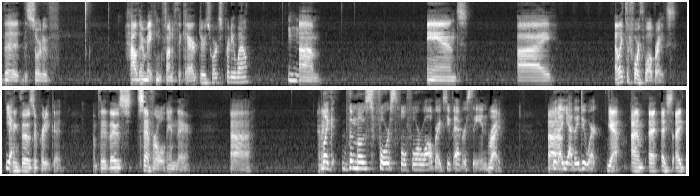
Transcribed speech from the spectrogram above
the the sort of how they're making fun of the characters works pretty well. Um, and I I like the fourth wall breaks. Yeah. I think those are pretty good. Um, there, there's several in there. Uh, and I- Like the most forceful four wall breaks you've ever seen. right. But uh, Uh, yeah, they do work. Yeah, um, I, I, I,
